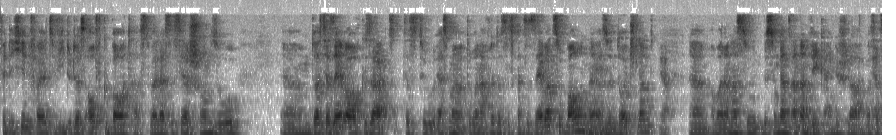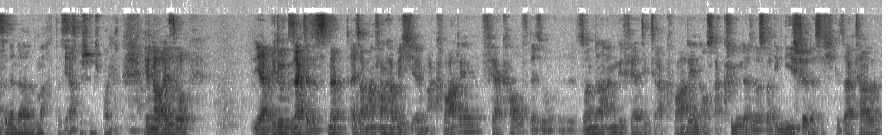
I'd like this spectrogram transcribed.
finde ich jedenfalls, wie du das aufgebaut hast, weil das ist ja schon so, ähm, du hast ja selber auch gesagt, dass du erstmal darüber nachgedacht hast, das Ganze selber zu bauen, ne? Mhm. also in Deutschland. Ja. Ähm, aber dann hast du bist du einen ganz anderen Weg eingeschlagen. Was ja. hast du denn da gemacht? Das ja. ist bestimmt spannend. Genau, also ja, wie du gesagt hast, eine, also am Anfang habe ich ähm, Aquarien verkauft, also äh, sonderangefertigte Aquarien aus Acryl. Also das war die Nische, dass ich gesagt habe,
